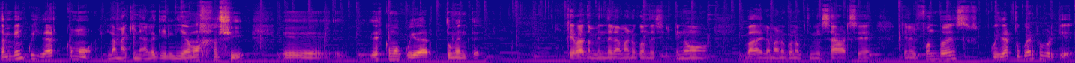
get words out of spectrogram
También cuidar como la máquina, la que le llamamos así, eh, es como cuidar tu mente que va también de la mano con decir que no, va de la mano con optimizarse, que en el fondo es cuidar tu cuerpo porque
